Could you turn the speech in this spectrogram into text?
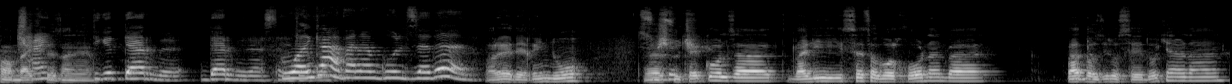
comeback چند- بزنه. دیگه در به در به رستن با اینکه اولم گل زدن آره دقیقه 9 سوچک. گل زد ولی سه تا گل خوردن بعد. بعد بازی رو سه دو کردن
